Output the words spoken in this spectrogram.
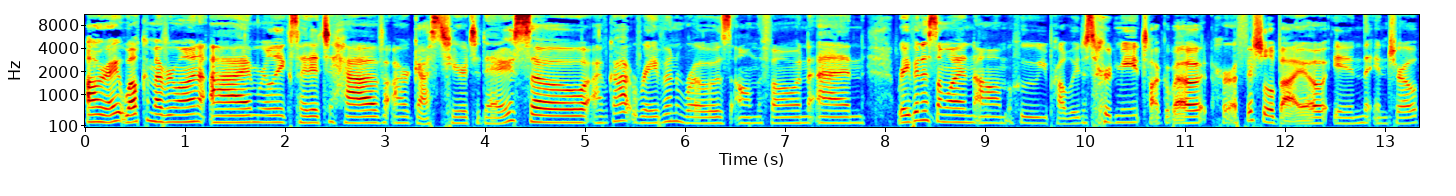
All right, welcome everyone. I'm really excited to have our guest here today. So I've got Raven Rose on the phone, and Raven is someone um, who you probably just heard me talk about her official bio in the intro.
